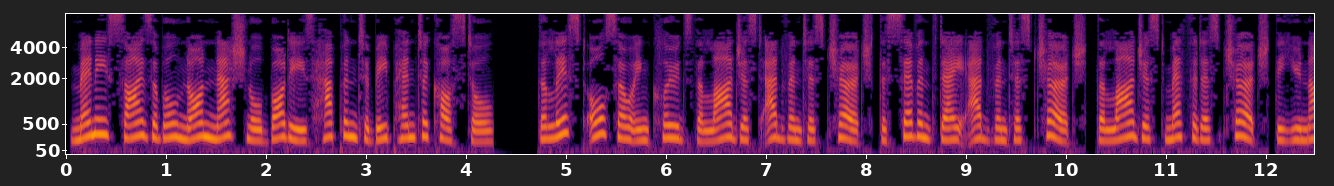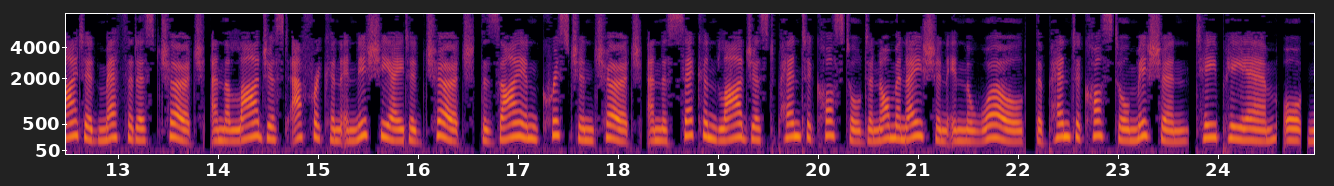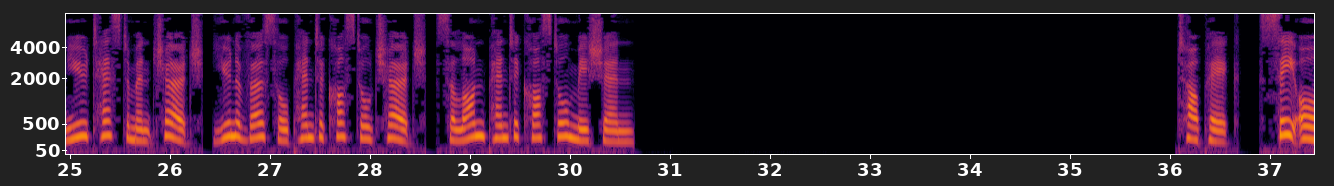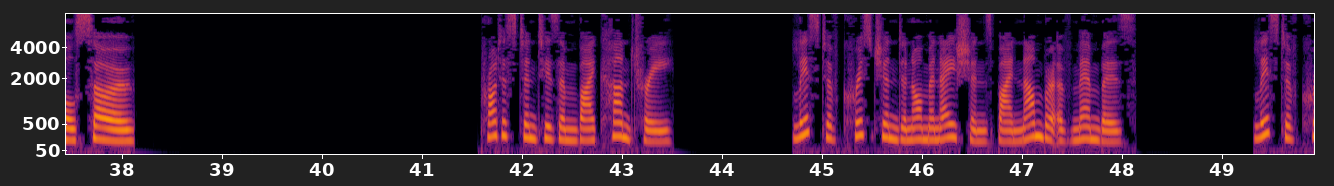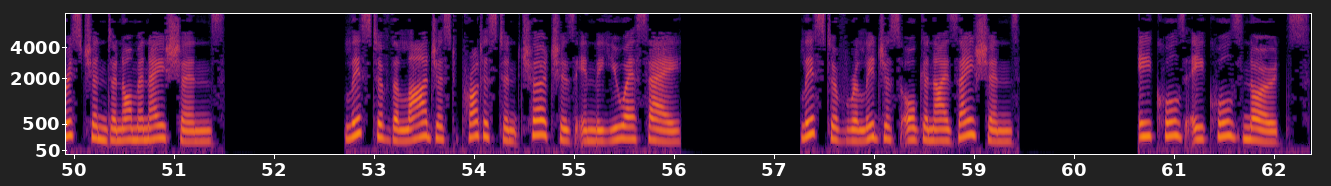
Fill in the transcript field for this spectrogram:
Many sizable non-national bodies happen to be Pentecostal. The list also includes the largest Adventist church the Seventh-day Adventist Church, the largest Methodist church the United Methodist Church and the largest African initiated church the Zion Christian Church and the second largest Pentecostal denomination in the world, the Pentecostal Mission TPM or New Testament Church, Universal Pentecostal Church, Ceylon Pentecostal Mission. Topic. See also Protestantism by country List of Christian denominations by number of members List of Christian denominations List of the largest Protestant churches in the USA List of religious organizations Notes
